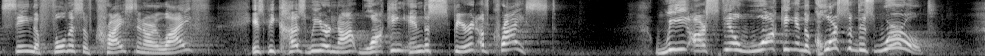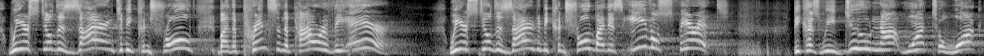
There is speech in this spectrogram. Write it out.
seeing the fullness of Christ in our life, is because we are not walking in the Spirit of Christ. We are still walking in the course of this world. We are still desiring to be controlled by the prince and the power of the air. We are still desiring to be controlled by this evil spirit because we do not want to walk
